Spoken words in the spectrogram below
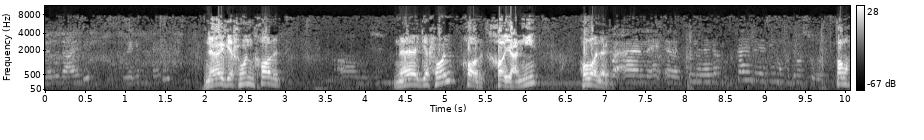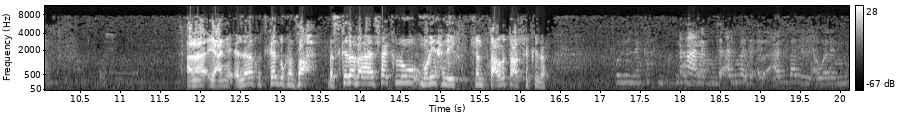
ده ده عادي ناجح خالد ناجح خالد. ناجح خالد. خ... يعني؟ هو ناجح. نا- آه، كل ناجح مجتهد هي دي طبعا. أنا يعني اللي أنا كنت كاتبه كان صح بس كده بقى شكله مريح ليك عشان انت اتعودت على الشكل ده. كل ناجح لا أنا كنت قلبة قلبة الأولانيين.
